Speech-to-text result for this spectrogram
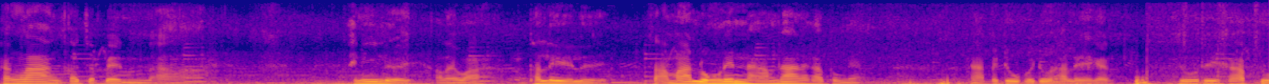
ข้างล่างก็จะเป็นอ่าไอ้นี่เลยอะไรวะทะเลเลย สามารถลงเล่นน้ำได้นะครับตรงเนี้ยไปดูไปดูทะเลกัน ดูดิครับ ดู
